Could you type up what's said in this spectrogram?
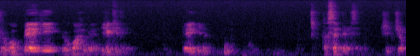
요거 빼기 요거 하면 이렇게 돼요. 빼기는 덧셈 뺄셈 쉽죠?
